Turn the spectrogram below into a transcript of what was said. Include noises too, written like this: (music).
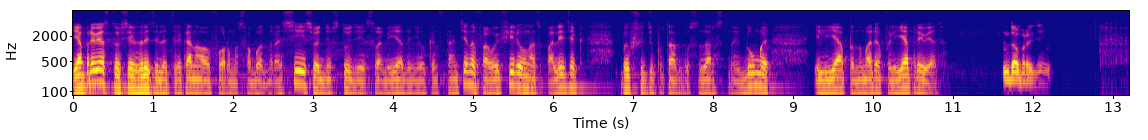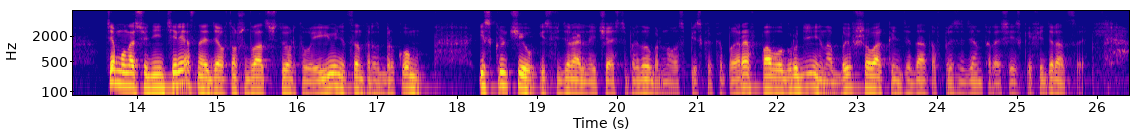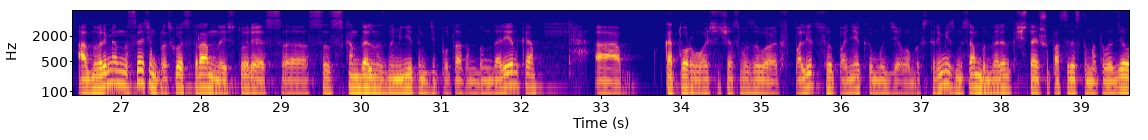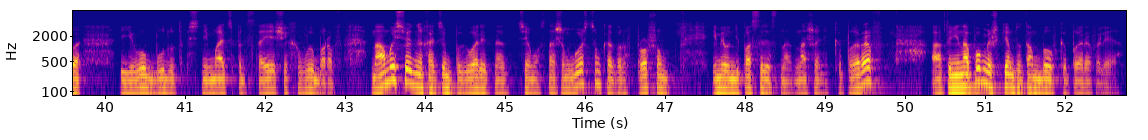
Я приветствую всех зрителей телеканала форума «Свободная Россия». Сегодня в студии с вами я, Данил Константинов, а в эфире у нас политик, бывший депутат Государственной Думы Илья Пономарев. Илья, привет. Добрый день. Тема у нас сегодня интересная. Дело в том, что 24 июня Центр избирком исключил из федеральной части предвыборного списка КПРФ Павла Грудинина, бывшего кандидата в президенты Российской Федерации. Одновременно с этим происходит странная история с, с скандально знаменитым депутатом Бондаренко, а, которого сейчас вызывают в полицию по некому делу об экстремизме. Сам Бондаренко считает, что посредством этого дела его будут снимать с предстоящих выборов. Ну а мы сегодня хотим поговорить на эту тему с нашим гостем, который в прошлом имел непосредственное отношение к КПРФ. А ты не напомнишь, кем ты там был в КПРФ, Илья?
